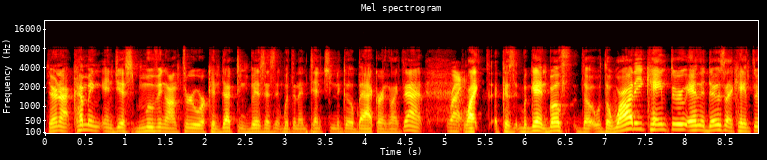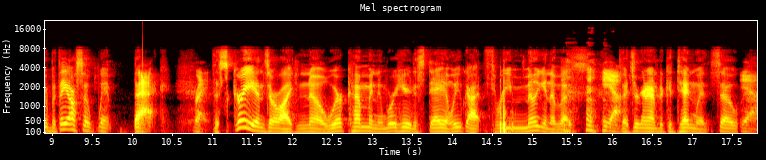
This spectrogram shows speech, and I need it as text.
they're not coming and just moving on through or conducting business with an intention to go back or anything like that. right. Like because again, both the the Wadi came through and the Dosi came through, but they also went back. Right. The Skrreeans are like, no, we're coming and we're here to stay, and we've got three million of us yeah. that you're gonna have to contend with. So Yeah.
